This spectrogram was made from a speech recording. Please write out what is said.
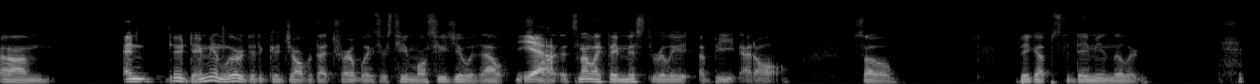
Um and dude, Damian Lillard did a good job with that Trailblazers team while CJ was out. Yeah. So it's not like they missed really a beat at all. So big ups to Damian Lillard.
